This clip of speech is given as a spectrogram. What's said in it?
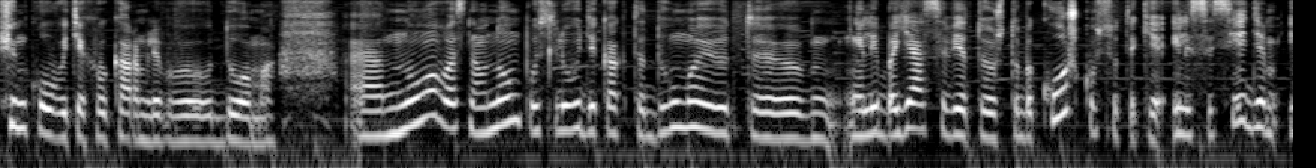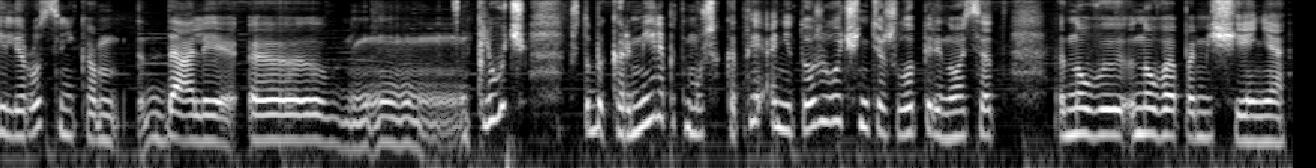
щенков этих выкармливаю дома. Э, но в основном пусть люди как-то думают, э, либо я советую, чтобы кошку все-таки или соседям, или родственникам дали э, ключ, чтобы кормили, потому что коты, они тоже очень тяжело переносят новую, новое помещение.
